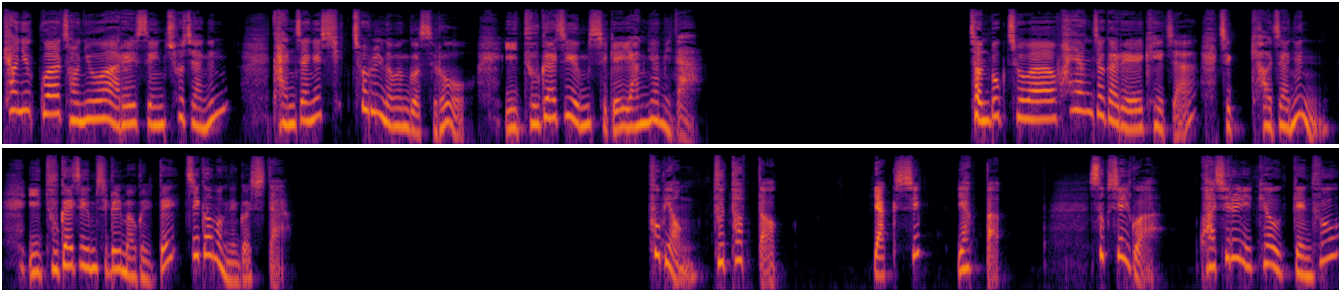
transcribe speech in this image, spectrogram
편육과 전유어 아래에 쓰인 초장은 간장에 식초를 넣은 것으로 이 두 가지 음식의 양념이다. 전복초와 화양적 아래의 게자, 즉 겨자는 이 두 가지 음식을 먹을 때 찍어 먹는 것이다. 후병, 두텁떡, 약식, 약밥, 숙실과 과실을 익혀 으깬 후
